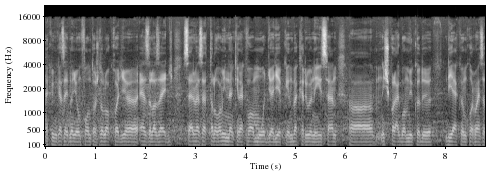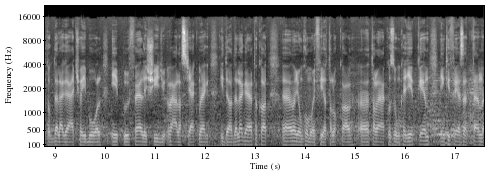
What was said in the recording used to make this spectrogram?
Nekünk ez egy nagyon fontos dolog, hogy ezzel az egy szervezettel, ahol mindenkinek van módja egyébként bekerülni, hiszen a iskolákban működő diák önkormányzatok épül fel, és így választják meg ide a delegáltakat. Nagyon komoly fiatalokkal találkozunk egyébként. Én kifejezetten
